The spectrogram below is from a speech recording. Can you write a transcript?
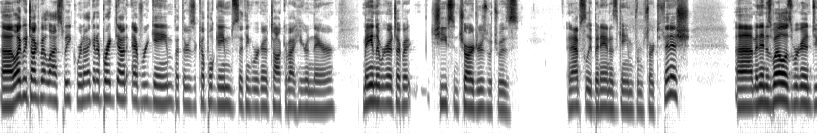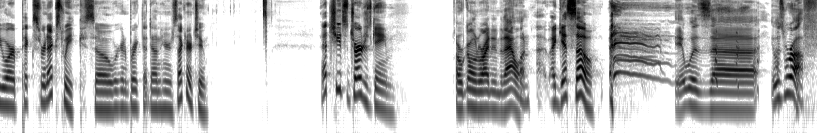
Uh, like we talked about last week, we're not going to break down every game, but there's a couple games I think we're going to talk about here and there. Mainly, we're going to talk about Chiefs and Chargers, which was an absolutely bananas game from start to finish. Um, and then, as well as we're going to do our picks for next week. So, we're going to break that down here in a second or two. That Chiefs and Chargers game, oh, we're going right into that one I, I guess so. It was uh it was rough.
